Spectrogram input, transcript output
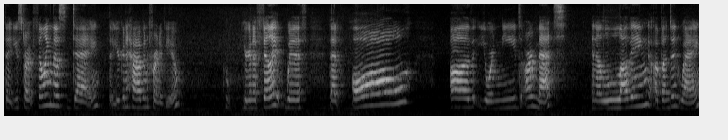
that you start filling this day that you're going to have in front of you. You're going to fill it with that all of your needs are met in a loving, abundant way.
